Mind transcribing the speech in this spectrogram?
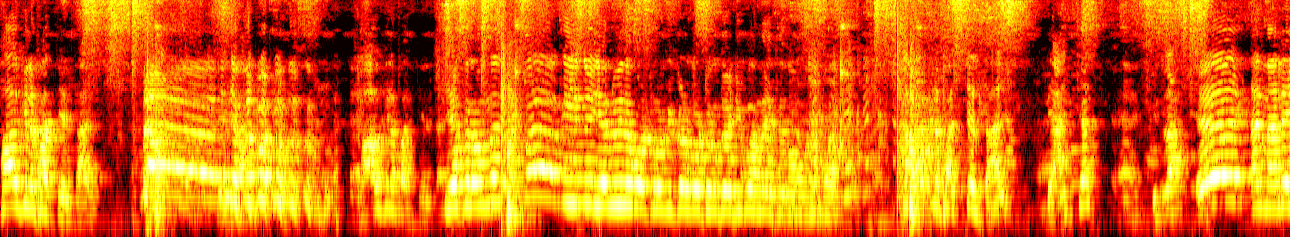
పావు కిలో పత్తి వెళ్తాయి. పావు కిలో పత్తి వెళ్తాయి. ఎక్కడ ఉన్నది. వీళ్ళు ఎనిమిది కొట్టరు ఇక్కడ కొట్టకు తోటి బంద్ అవుతుంది పావు కిలో పత్తి వెళ్తాయి. బ్యాంక్ చెక్ ఇట్లా ఏ దాన్ని మర్రే.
